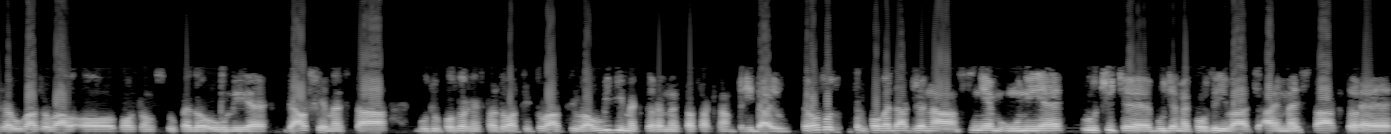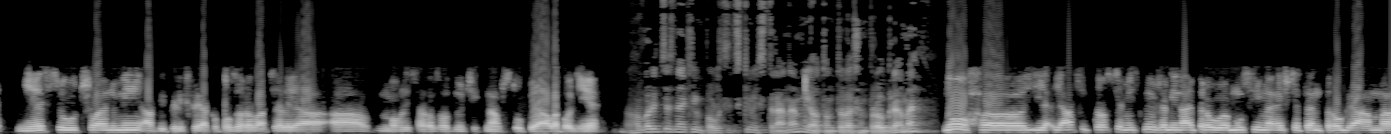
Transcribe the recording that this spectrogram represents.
že uvažoval o možnom vstupe do únie. Ďalšie mesta budú pozorne sledovať situáciu a uvidíme, ktoré mesta sa k nám pridajú. Rozhodne povedať, že na snem únie určite budeme pozývať aj mesta, ktoré nie sú členmi, aby prišli ako pozorovatelia a mohli sa rozhodnúť, či k nám vstúpia alebo nie. Hovoríte s nejakými politickými stranami o tomto vašom programe? No, eh, ja, ja si proste myslím, že my najprv musíme ešte ten program eh,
